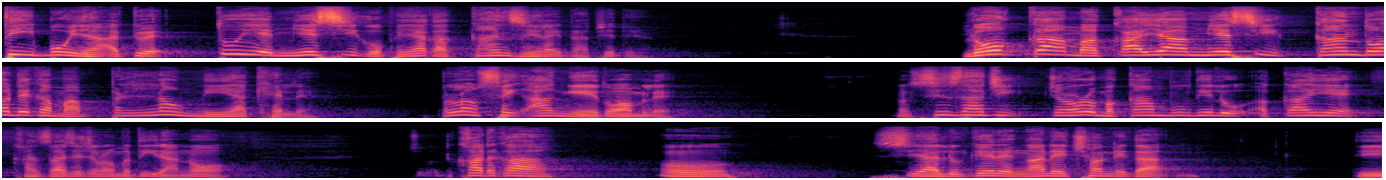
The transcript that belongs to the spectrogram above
တိဖို့ရန်အတွက်သူ့ရဲ့မျက်စိကိုဘုရားကကန်းစေလိုက်တာဖြစ်တယ်။လောကမှာကာယမျက်စိကန်းသွားတဲ့ကမှာဘလောက်နေရခက်လဲ။ဘလောက်စိတ်အားငယ်သွားမလဲ။နော်စဉ်းစားကြည့်ကျွန်တော်တို့မကန်းဘူးသေးလို့အကန်းရဲ့ခံစားချက်ကျွန်တော်မသိတာနော်။တစ်ခါတစ်ခါဟိုဆရာလူခဲ့တဲ့9နှစ်6နှစ်ကဒီ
